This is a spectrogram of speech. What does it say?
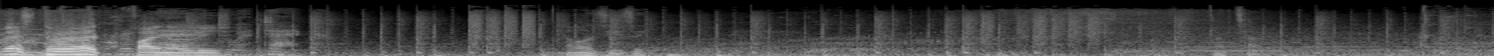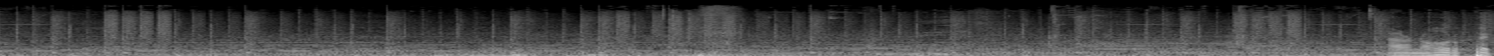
Let's do it finally. Easy. That's it. I don't know who to pick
